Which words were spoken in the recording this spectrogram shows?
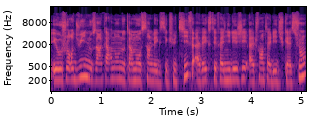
Et aujourd'hui, nous incarnons notamment au sein de l'exécutif, avec Stéphanie Léger, adjointe à l'éducation,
